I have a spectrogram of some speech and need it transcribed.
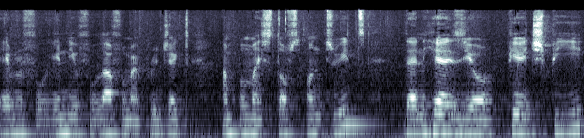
every for a new folder for my project and put my stuffs onto it then here is your PHP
